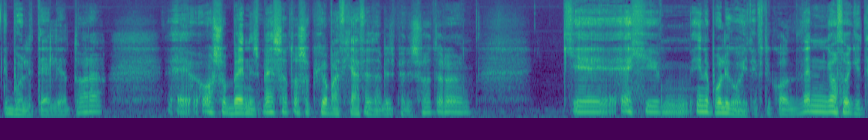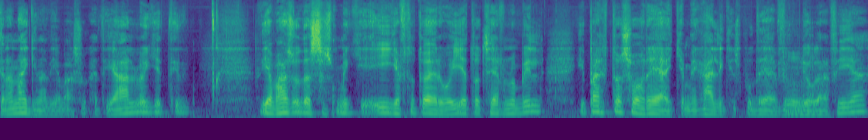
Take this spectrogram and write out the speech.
την πολυτέλεια. Τώρα, ε, όσο μπαίνεις μέσα, τόσο πιο βαθιά θες να μπεις περισσότερο και έχει, είναι πολύ γοητευτικό. Δεν νιώθω και την ανάγκη να διαβάσω κάτι άλλο γιατί διαβάζοντας ας πούμε ή για αυτό το έργο ή για το Τσέρνομπιλ υπάρχει τόσο ωραία και μεγάλη και σπουδαία βιβλιογραφία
